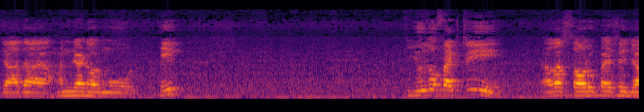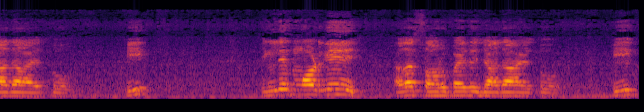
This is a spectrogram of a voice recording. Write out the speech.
ज़्यादा है हंड्रेड और मोर ठीक? यूज़ ऑफ़ फैक्ट्री अगर सौ रुपए से ज़्यादा है तो ठीक? इंग्लिश मॉडगेज अगर सौ रुपए से ज़्यादा है तो ठीक?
